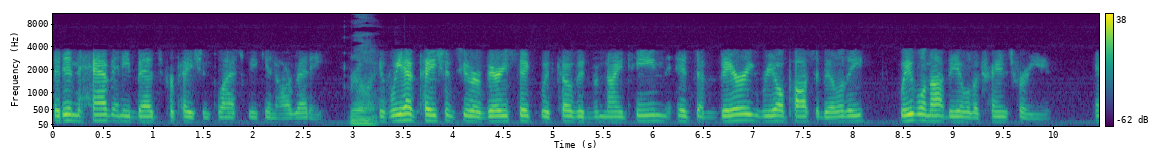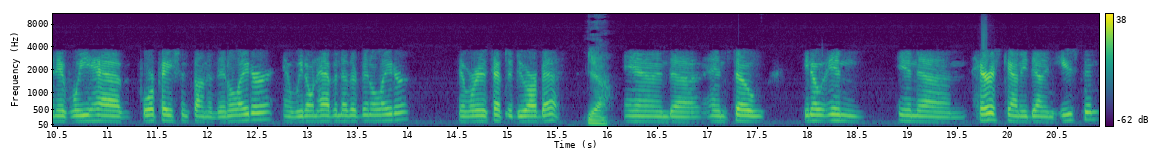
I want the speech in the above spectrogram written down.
They didn't have any beds for patients last weekend already. Really? If we have patients who are very sick with COVID-19, it's a very real possibility we will not be able to transfer you. And if we have four patients on a ventilator and we don't have another ventilator, then we're going to have to do our best. Yeah. And uh, and so, you know, in in um, Harris County down in Houston,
